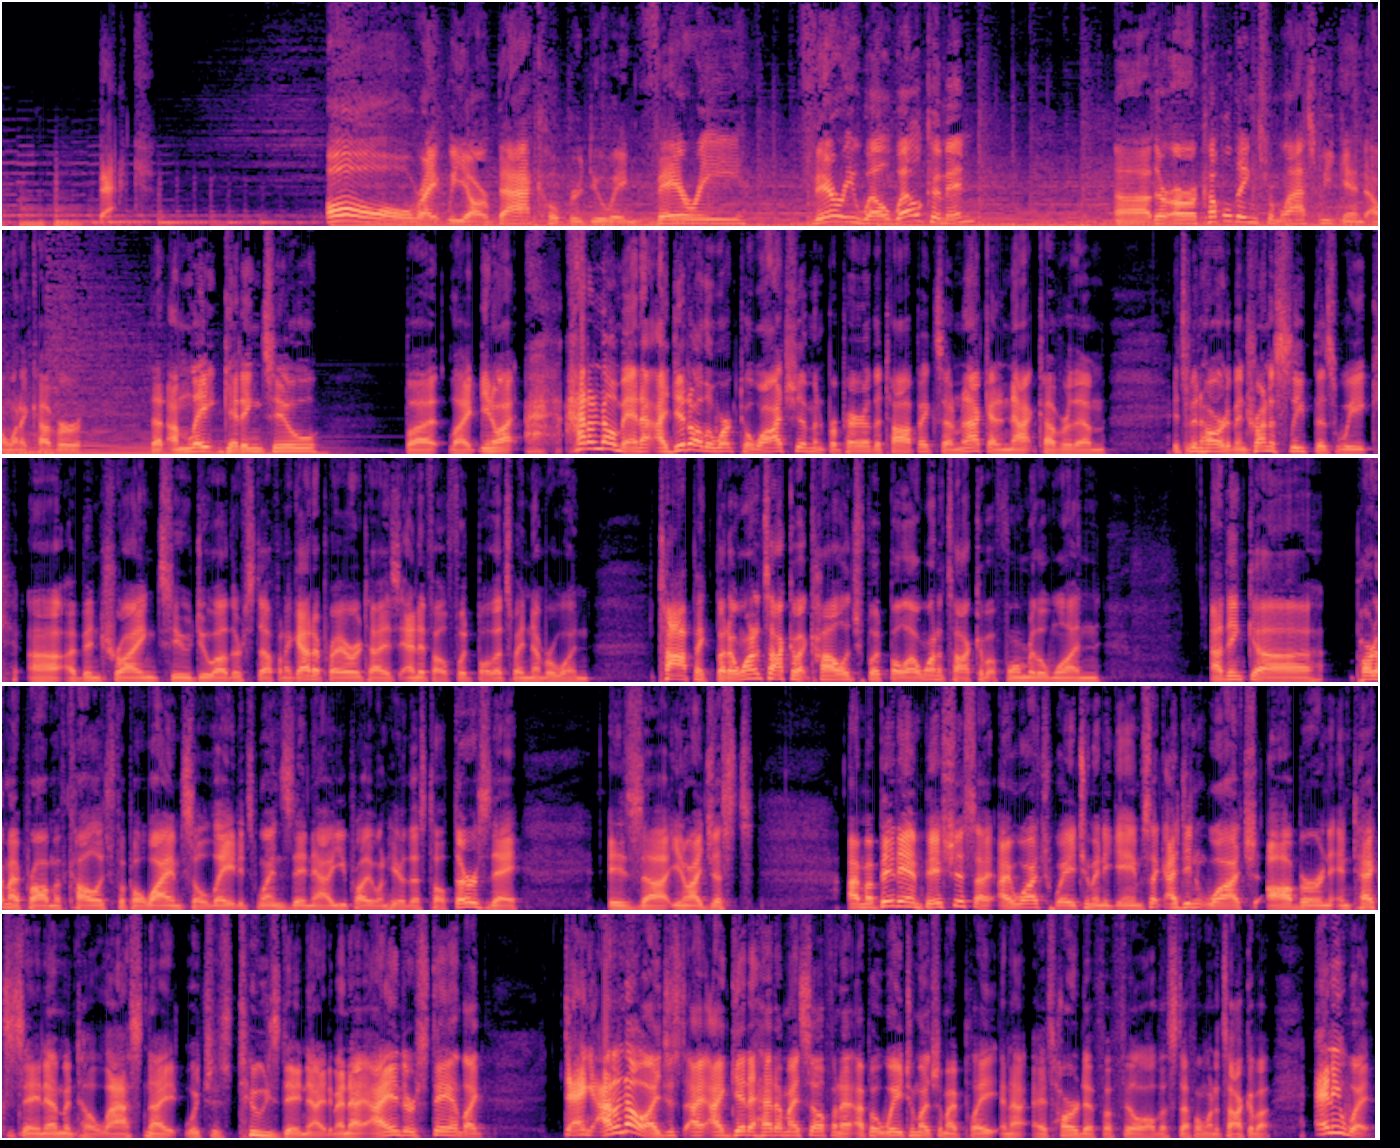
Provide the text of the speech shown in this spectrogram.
back. All right, we are back. Hope you're doing very, very well. Welcome in. Uh, there are a couple things from last weekend I want to cover that I'm late getting to, but like you know, I I don't know, man. I, I did all the work to watch them and prepare the topics. and I'm not going to not cover them. It's been hard. I've been trying to sleep this week. Uh, I've been trying to do other stuff, and I got to prioritize NFL football. That's my number one topic. But I want to talk about college football. I want to talk about Formula One. I think uh, part of my problem with college football, why I'm so late, it's Wednesday now. You probably won't hear this till Thursday. Is uh, you know I just I'm a bit ambitious. I, I, watch way too many games. Like I didn't watch Auburn and Texas A&M until last night, which is Tuesday night. I mean, I, I understand. Like, dang, I don't know. I just I, I get ahead of myself and I, put way too much on my plate, and it's hard to fulfill all the stuff I want to talk about. Anyway,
